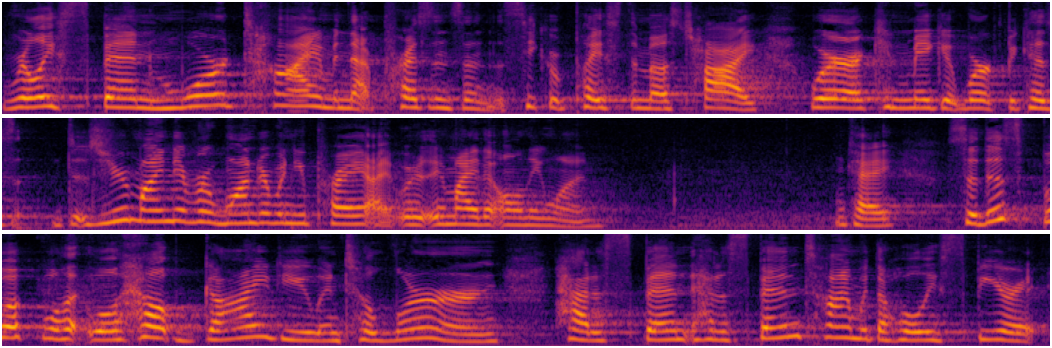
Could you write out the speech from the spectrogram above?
really spend more time in that presence and the secret place, the Most High, where I can make it work? Because does your mind ever wander when you pray? I, am I the only one? Okay, so this book will, will help guide you and to learn how to spend how to spend time with the Holy Spirit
